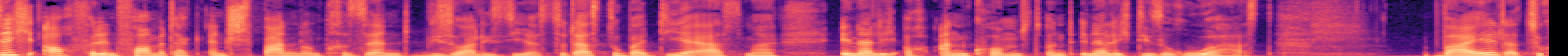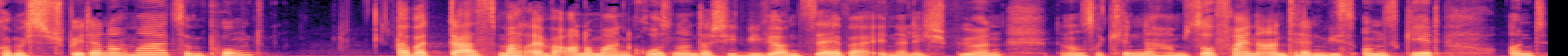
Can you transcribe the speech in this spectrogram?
dich auch für den Vormittag entspannt und präsent visualisierst, sodass du bei dir erstmal innerlich auch ankommst und innerlich diese Ruhe hast. Weil, dazu komme ich später nochmal zum Punkt, aber das macht einfach auch nochmal einen großen Unterschied, wie wir uns selber innerlich spüren. Denn unsere Kinder haben so feine Antennen, wie es uns geht und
